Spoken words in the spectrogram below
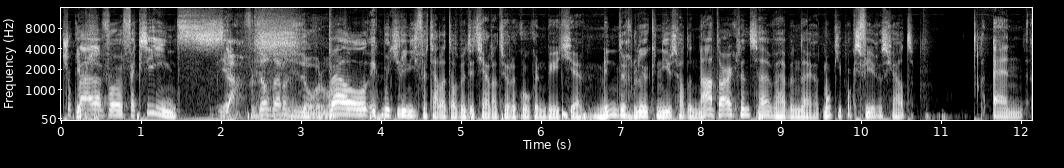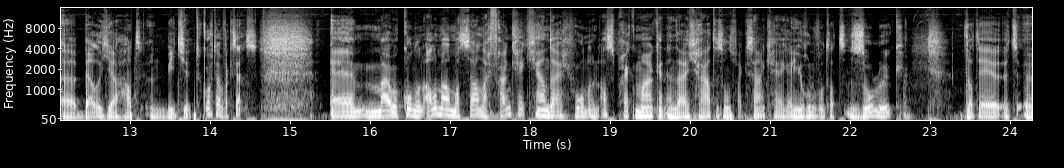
Chocolade voor vaccins. Ja, vertel daar eens iets over. Want... Wel, ik moet jullie niet vertellen dat we dit jaar natuurlijk ook een beetje minder leuk nieuws hadden na Darklands. Hè. We hebben daar het monkeypox-virus gehad. En uh, België had een beetje tekort aan vaccins. Um, maar we konden allemaal massaal naar Frankrijk gaan, daar gewoon een afspraak maken en daar gratis ons vaccin krijgen. En Jeroen vond dat zo leuk dat hij het uh,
